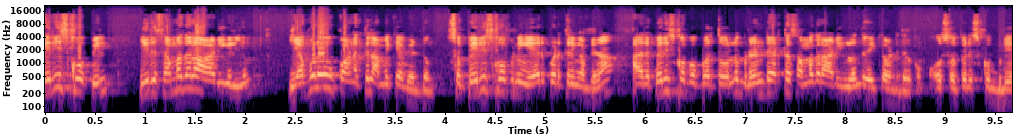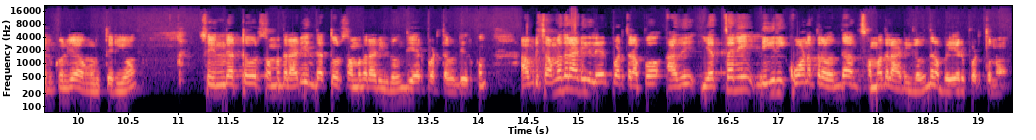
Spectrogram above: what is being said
பெரிஸ்கோப்பில் இரு சமதள ஆடிகளையும் எவ்வளவு கோணத்தில் அமைக்க வேண்டும்? ஸோ பெரிஸ்கோப் நீங்க ஏற்படுத்துறீங்க அப்படின்னா அதுல பெரிஸ்கோப்பை பொறுத்தவரையிலும் ரெண்டு இடத்த சமதள ஆடிகள் வந்து வைக்க வேண்டியது இருக்கும் ஸோ பெரிஸ்கோப் இப்படி இருக்கும் இல்லையா? உங்களுக்கு தெரியும். ஸோ இந்த இடத்த ஒரு சமதள ஆடி இந்த இடத்த ஒரு சமதள ஆடிகள் வந்து ஏற்படுத்த வேண்டியிருக்கும். அப்படி சமதள ஆடிகள் ஏற்படுத்துறப்போ அது எத்தனை டிகிரி கோணத்துல வந்து அந்த சமதள ஆடிகளை வந்து நம்ம ஏற்படுத்தணும்?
